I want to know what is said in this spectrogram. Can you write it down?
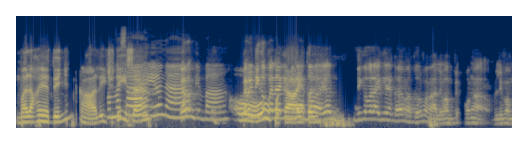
Malaki na din yun, college days, Pamasahe ha? yun ah, Pero- di ba? Oo, Pero hindi ko pagkain ginagawa pala. yun. Hindi ko palagi ginagawa. Maguro mga limang, mga limang,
